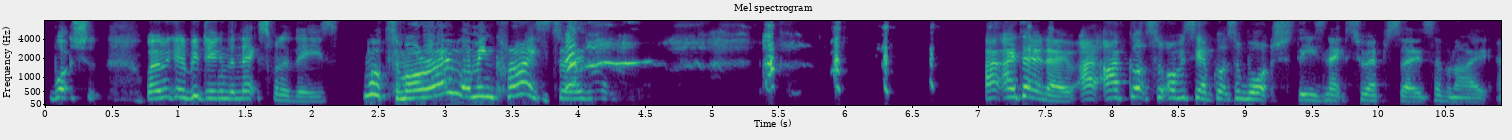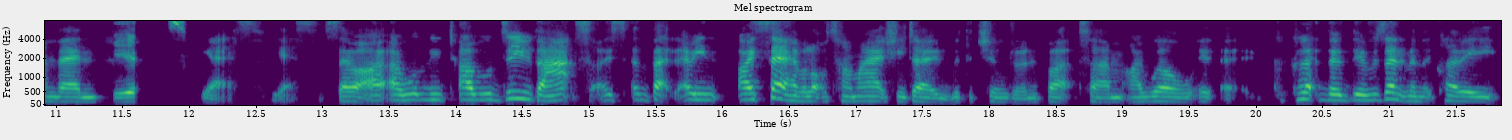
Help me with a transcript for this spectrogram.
What? Should, when are we going to be doing the next one of these? Well, tomorrow. I mean, Christ. I, I don't know. I, I've got to obviously I've got to watch these next two episodes, haven't I? And then Yes. Yes, yes. So I, I will I will do that. I, but I mean, I say I have a lot of time. I actually don't with the children, but um, I will. It, uh, the, the resentment that Chloe,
